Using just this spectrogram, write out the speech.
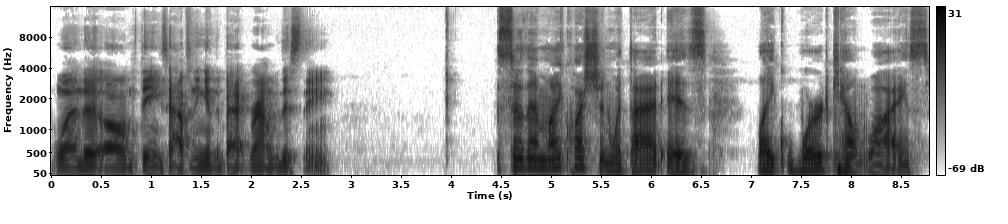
one of the um, things happening in the background with this thing. So then my question with that is like word count wise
